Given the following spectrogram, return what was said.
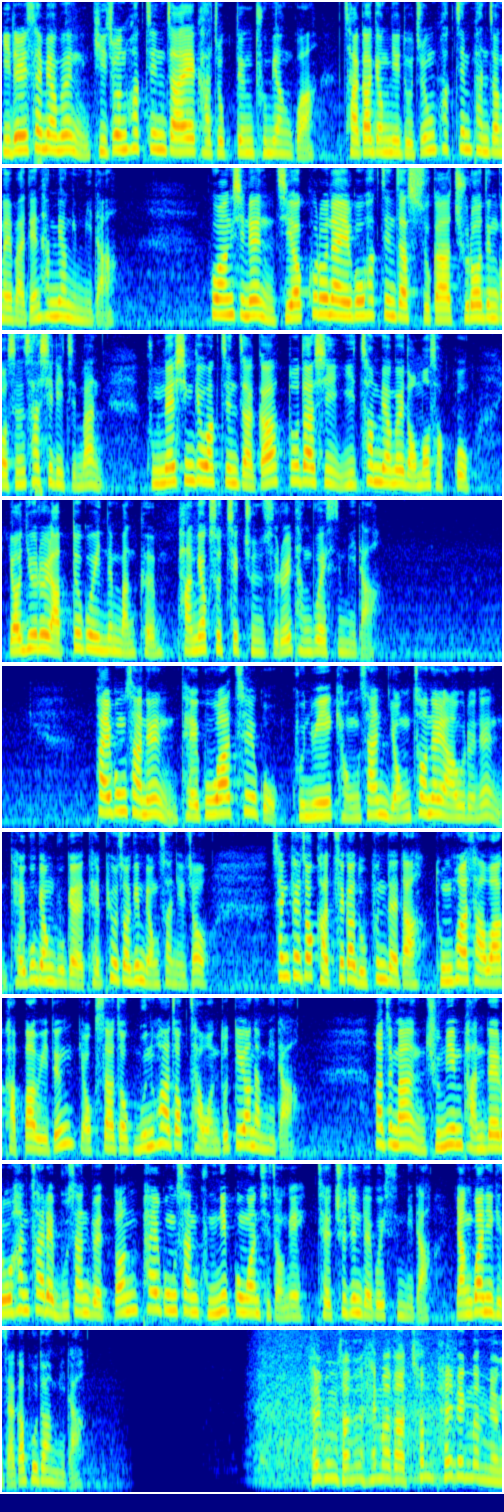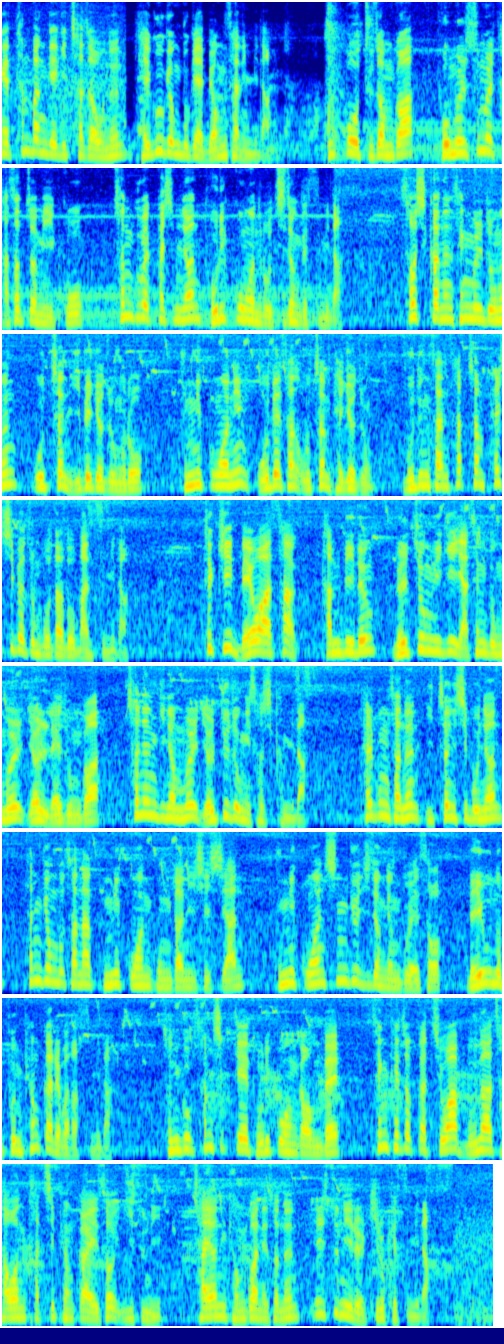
이들 세명은 기존 확진자의 가족 등 두명과 자가격리 도중 확진 판정을 받은 한명입니다 포항시는 지역 코로나19 확진자 수가 줄어든 것은 사실이지만 국내 신규 확진자가 또다시 2천 명을 넘어섰고 연휴를 앞두고 있는 만큼 방역수칙 준수를 당부했습니다. 팔공사는 대구와 칠곡, 군위, 경산, 영천을 아우르는 대구 경북의 대표적인 명산이죠. 생태적 가치가 높은 데다 동화사와 갓바위 등 역사적 문화적 자원도 뛰어납니다. 하지만 주민 반대로 한 차례 무산됐던 팔공산 국립공원 지정이 재추진되고 있습니다. 양관희 기자가 보도합니다. 팔공산은 해마다 1,800만 명의 탐방객이 찾아오는 대구 경북의 명산입니다. 국보 2점과 보물 25점이 있고 1980년 도립공원으로 지정됐습니다. 서식하는 생물종은 5,200여 종으로 국립공원인 오대산 5,100여 종, 무등산 4,080여 종보다도 많습니다. 특히 매와 삭, 담비 등 멸종위기 야생동물 14종과 천연기념물 12종이 서식합니다. 팔공산은 2015년 환경부 산하 국립공원공단이 실시한 국립공원 신규 지정 연구에서 매우 높은 평가를 받았습니다. 전국 30개 도립공원 가운데 생태적 가치와 문화 자원 가치 평가에서 2순위, 자연 경관에서는 1순위를 기록했습니다.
